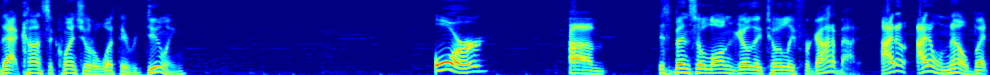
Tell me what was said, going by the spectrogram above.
that consequential to what they were doing. Or um, it's been so long ago they totally forgot about it. I don't I don't know, but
